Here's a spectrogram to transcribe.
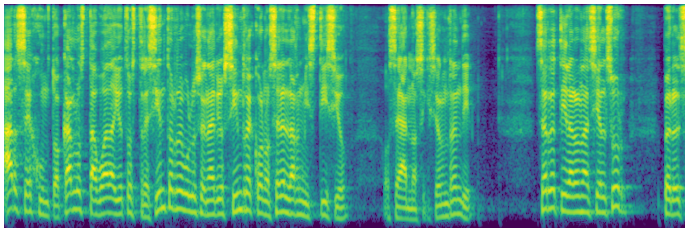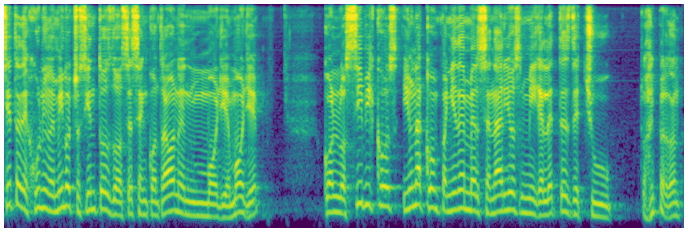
Arce, junto a Carlos Taboada y otros 300 revolucionarios sin reconocer el armisticio, o sea, no se quisieron rendir, se retiraron hacia el sur, pero el 7 de junio de 1812 se encontraron en Moyemoye con los cívicos y una compañía de mercenarios migueletes de Chu, ay, perdón,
